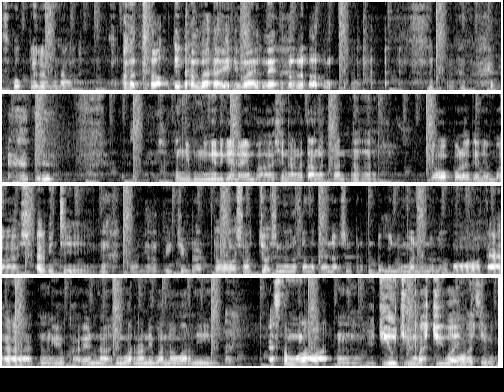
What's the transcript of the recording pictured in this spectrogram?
Scoopy lho kenal Ojo ditambahi mana tolong Bengi-bengi iki enake bahas sing anget-anget kan. Heeh. Ya apa lek kene bahas LPG Eh, kon LPG bledos, ojo sing anget-anget enak sing berbentuk minuman ngono lho. oh teh anget. Hmm, yo gak enak. Sing warnane warna-warni. es temulawak Hmm, ya ciu-ciu mbah ciu ae oh sih ciu.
